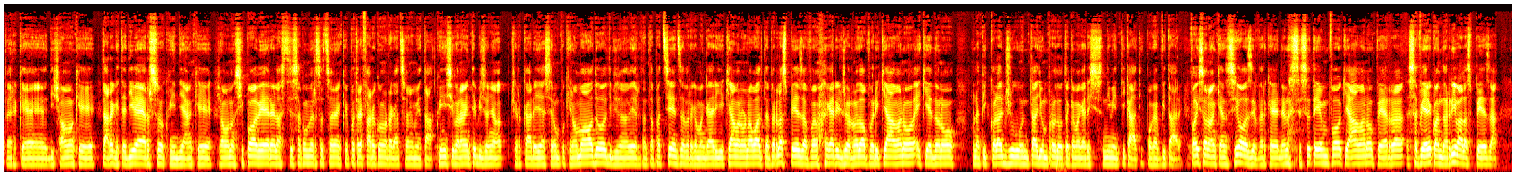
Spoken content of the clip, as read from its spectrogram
perché diciamo che il target è diverso, quindi anche diciamo, non si può avere la stessa conversazione che potrei fare con un ragazzo della mia età. Quindi sicuramente bisogna cercare di essere un pochino modo, bisogna avere tanta pazienza, perché magari chiamano una volta per la spesa, poi magari il giorno dopo richiamano e chiedono una piccola aggiunta di un prodotto che magari si sono dimenticati, può capitare. Poi sono anche ansiose perché nello stesso tempo chiamano per sapere quando arriva la spesa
